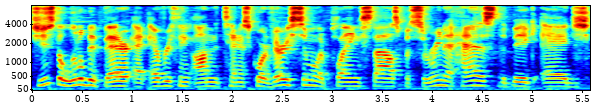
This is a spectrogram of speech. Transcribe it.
she's just a little bit better at everything on the tennis court. Very similar playing styles, but Serena has the big edge.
